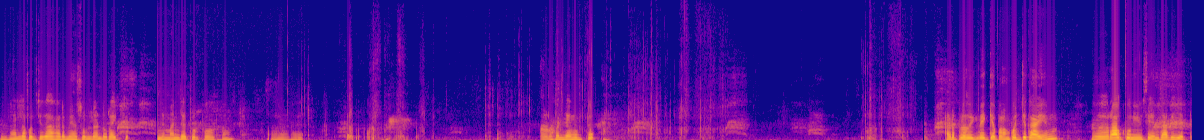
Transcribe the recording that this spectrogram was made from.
இது நல்ல கொச்சுக்காக கடுமையாக சுள்ளண்டு உரைக்கும். கொஞ்சம் மஞ்சத்தூள் போடுறோம். அதோட அதோட கொஞ்சம் உப்பு. அடுப்பில் தூக்கி வைக்க போகிறோம் கொச்சிக்காயும் அஹ், இறால் கூனியும் சேர்ந்து அவியட்டு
